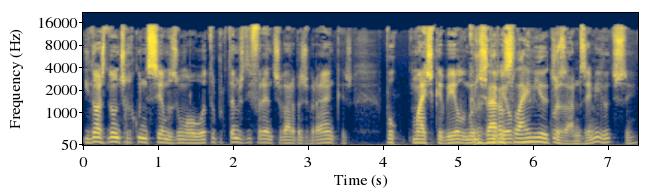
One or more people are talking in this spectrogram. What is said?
E nós não nos reconhecemos um ao outro porque estamos diferentes, barbas brancas, pouco mais cabelo, menos cabelo. Cruzaram-se lá em miúdos. Cruzámos em miúdos, sim.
